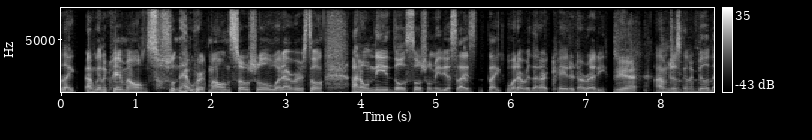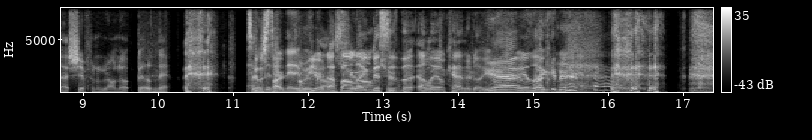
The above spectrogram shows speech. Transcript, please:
like I'm gonna create my own social network, my own social whatever. So I don't need those social media sites like whatever that are created already. Yeah. I'm just gonna build that shit from the ground up. building it. It's gonna start it from here. come. That's why I'm like, this is the LA of Canada. You Yeah, know what I mean? fucking- Like,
